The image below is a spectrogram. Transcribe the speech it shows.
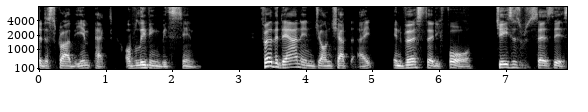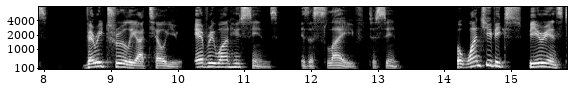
to describe the impact of living with sin. Further down in John chapter 8, in verse 34, Jesus says this Very truly I tell you, everyone who sins is a slave to sin. But once you've experienced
